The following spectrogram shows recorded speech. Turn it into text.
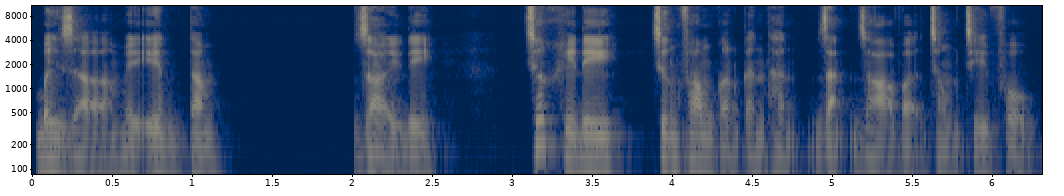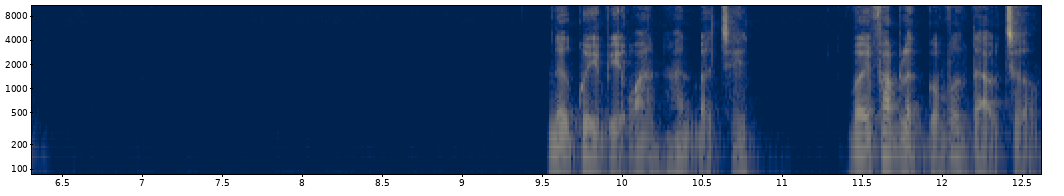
Bây giờ mới yên tâm. Rời đi. Trước khi đi Trương Phong còn cẩn thận dặn dò vợ chồng chi phủ. Nữ quỷ bị oán hận mà chết. Với pháp lực của vương đạo trưởng,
